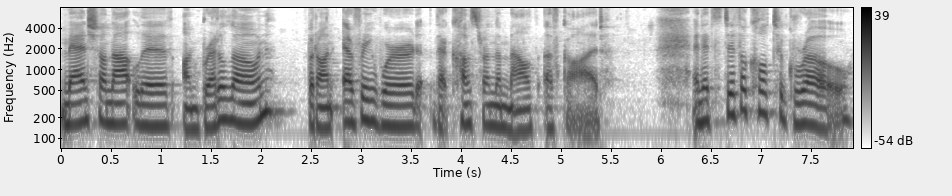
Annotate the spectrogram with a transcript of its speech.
Man shall not live on bread alone, but on every word that comes from the mouth of God. And it's difficult to grow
